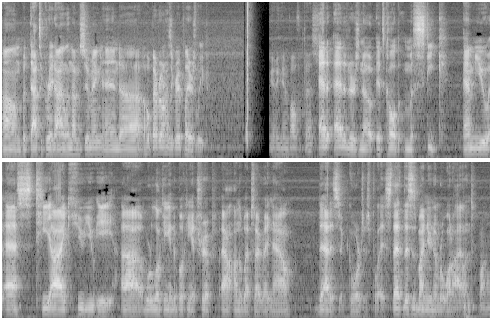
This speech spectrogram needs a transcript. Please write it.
Um, but that's a great island, I'm assuming, and uh, I hope everyone has a great Players Week. You gotta get involved with this. Ed- editor's note: It's called Mustique. M U S T I Q U E. Uh, we're looking into booking a trip out on the website right now. That is a gorgeous place. That this is my new number one island. Wow.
